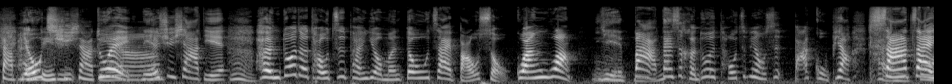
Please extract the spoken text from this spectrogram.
大盘连续下跌。对，连续下跌，嗯、很多的投资朋友们都在保守观望。也罢，嗯、但是很多的投资朋友是把股票杀在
